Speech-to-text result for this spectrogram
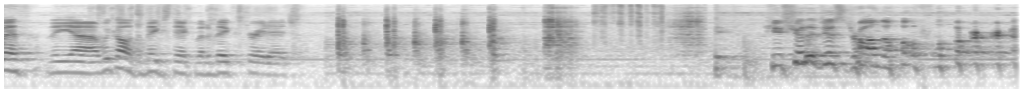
with the, uh, we call it the big stick, but a big straight edge. You should have just drawn the whole floor.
